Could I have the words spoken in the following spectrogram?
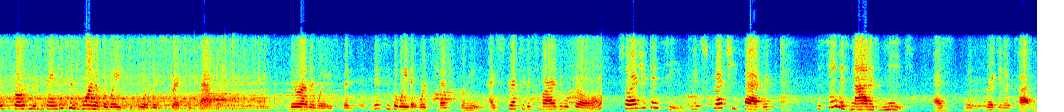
This goes the same. This is one of the ways to deal with stretchy fabric. There are other ways, but this is the way that works best for me. I stretch it as far as it'll go. So as you can see, with stretchy fabric, the seam is not as neat as with regular cotton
